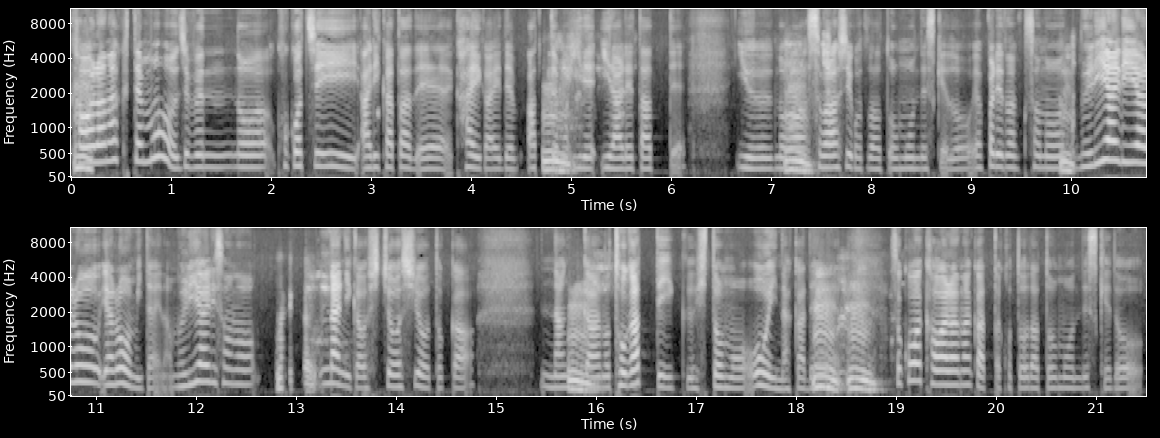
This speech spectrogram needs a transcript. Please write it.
変わらなくても自分の心地いいあり方で海外であってもいれ、いられたっていうのは素晴らしいことだと思うんですけど、やっぱりなんかその、無理やりやろうやろうみたいな無理やりその何かを主張しようとかなんかあの尖っていく人も多い中で、そこは変わらなかったことだと思うんですけど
